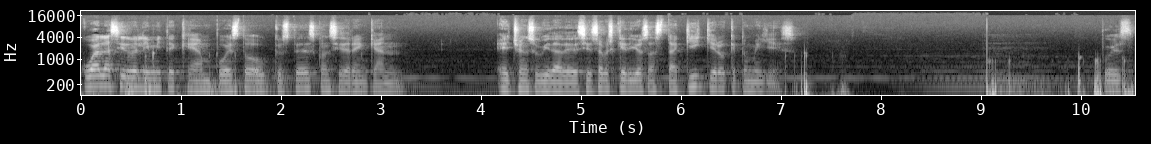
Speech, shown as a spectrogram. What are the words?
¿Cuál ha sido el límite que han puesto o que ustedes consideren que han hecho en su vida de decir, ¿sabes qué? Dios, hasta aquí quiero que tú me guíes? Pues,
